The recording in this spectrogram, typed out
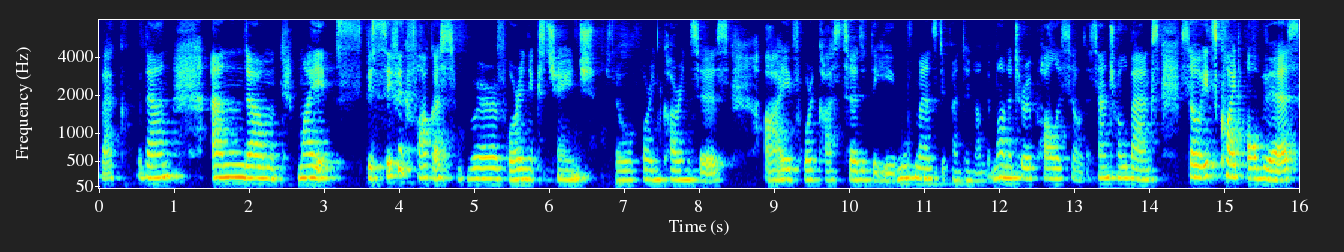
back then, and um, my specific focus were foreign exchange, so foreign currencies, I forecasted the movements depending on the monetary policy of the central banks. So it's quite obvious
